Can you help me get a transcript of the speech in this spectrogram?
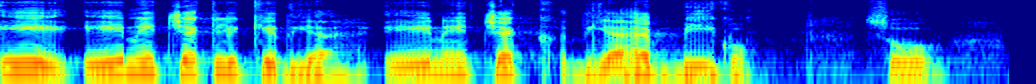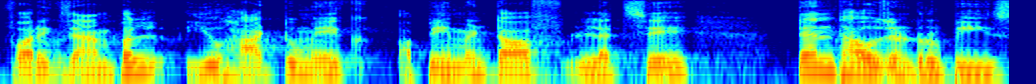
A, A ने check लिख के दिया है A ने check दिया है B को So For example, you had to make a payment of let's say ten thousand rupees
